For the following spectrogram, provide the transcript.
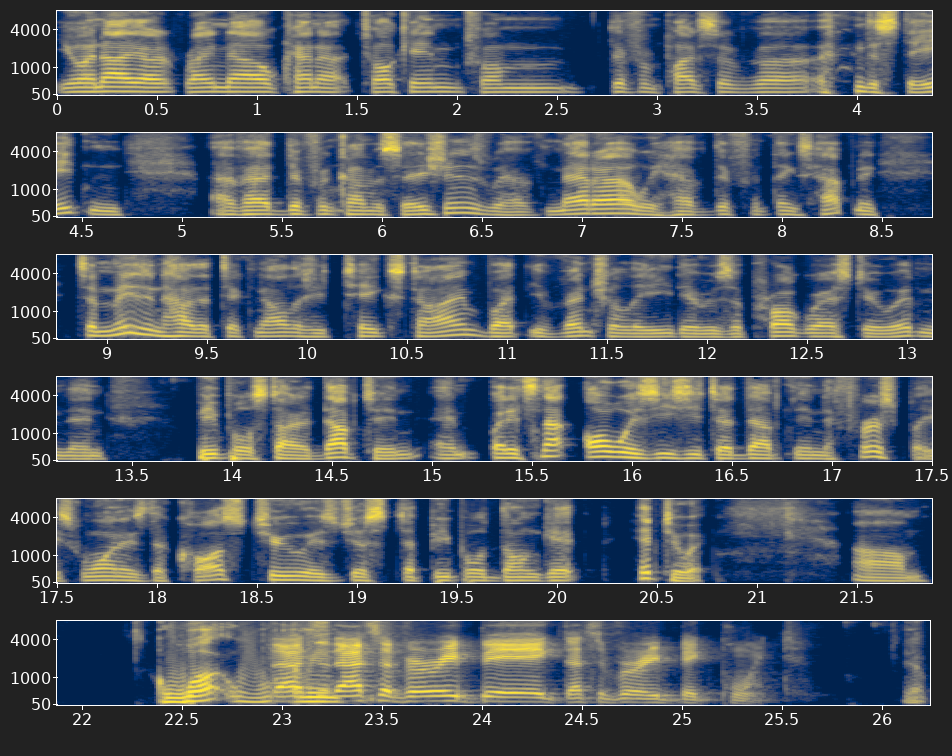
you and I are right now kind of talking from different parts of uh, the state, and I've had different conversations. We have meta, we have different things happening. It's amazing how the technology takes time, but eventually there is a progress to it, and then people start adapting and but it's not always easy to adapt in the first place one is the cost two is just that people don't get hit to it um what That's, i mean a, that's a very big. That's a very big point. Yep.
